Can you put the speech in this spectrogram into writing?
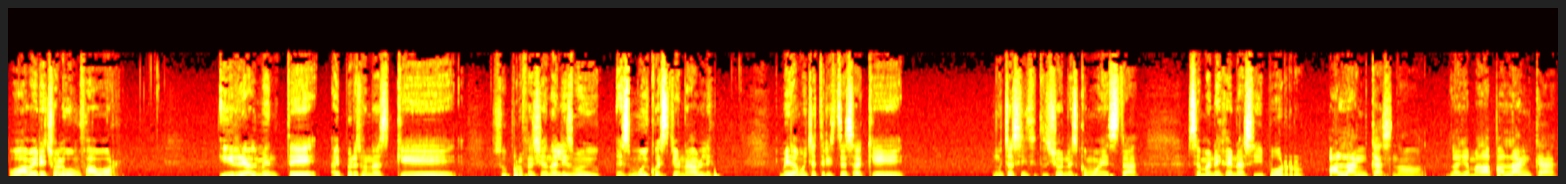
o haber hecho algún favor. Y realmente hay personas que su profesionalismo es muy cuestionable. Me da mucha tristeza que muchas instituciones como esta se manejen así por palancas, ¿no? La llamada palanca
